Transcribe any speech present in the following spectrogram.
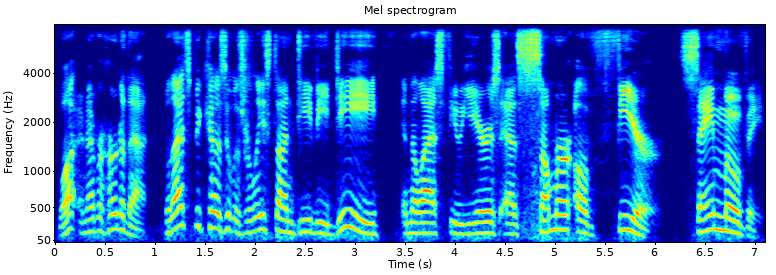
"What? I never heard of that." Well, that's because it was released on DVD in the last few years as Summer of Fear. Same movie.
